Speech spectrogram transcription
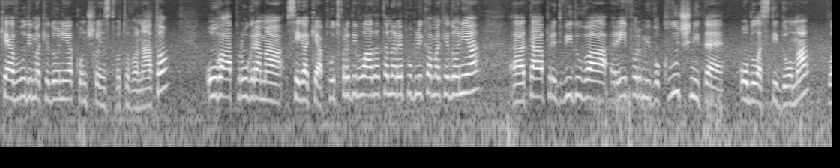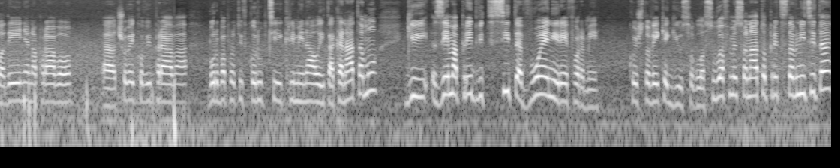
ќе ја води Македонија кон членството во НАТО. Оваа програма сега ќе ја потврди владата на Република Македонија Таа предвидува реформи во клучните области дома, владење на право, човекови права, борба против корупција и криминал и така натаму, ги зема предвид сите воени реформи кои што веќе ги усогласувавме со НАТО представниците,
